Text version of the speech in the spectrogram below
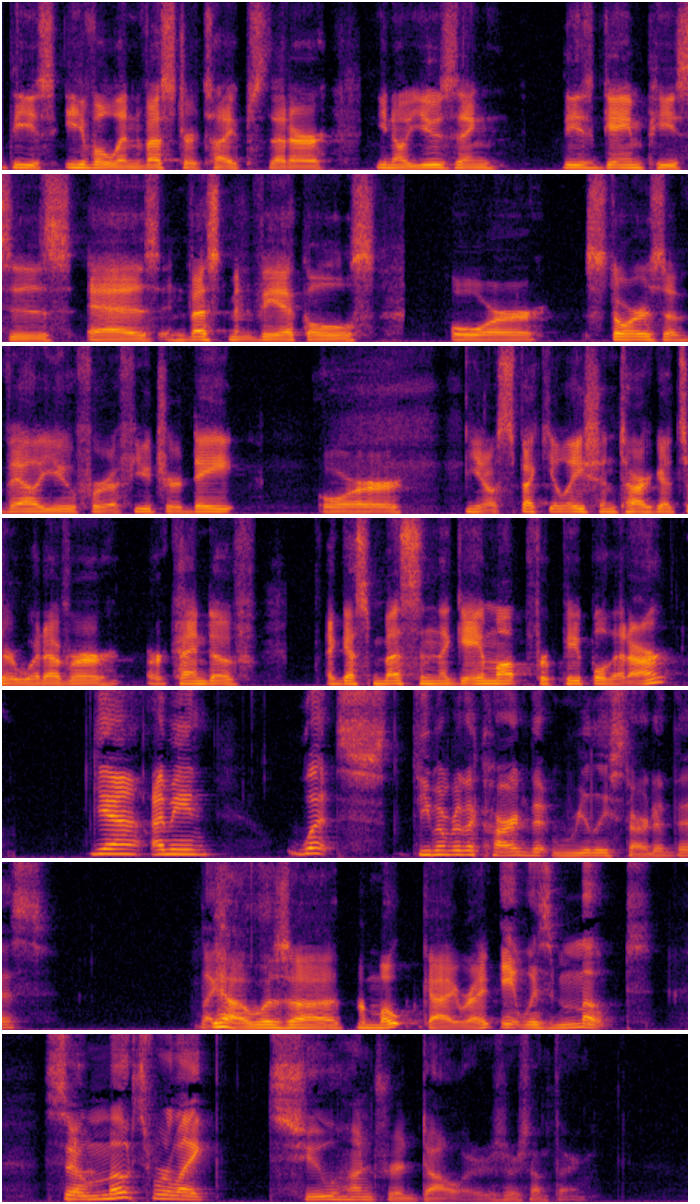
these evil investor types that are you know using these game pieces as investment vehicles or stores of value for a future date or you know speculation targets or whatever are kind of i guess messing the game up for people that aren't Yeah. I mean, what's do you remember the card that really started this? Like, yeah it was uh the moat guy right it was moat. So moats were like two hundred dollars or something.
